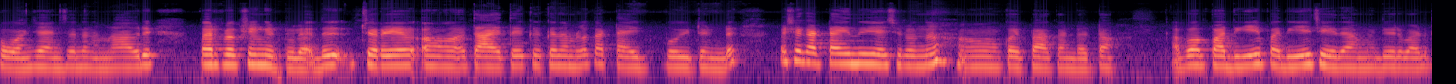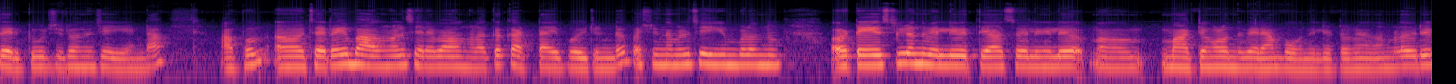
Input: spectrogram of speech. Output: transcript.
പോകാൻ ചാൻസ് ഉണ്ട്. നമ്മൾ ആ ഒരു പെർഫെക്ഷൻ കിട്ടില്ല ഇത് ചെറിയ താഴത്തേക്കൊക്കെ നമ്മൾ കട്ടായി പോയിട്ടുണ്ട്. പക്ഷേ കട്ടായി എന്ന് വിചാരിച്ചിട്ടൊന്ന് കൊയ്പ്പാക്കണ്ട കേട്ടോ. അപ്പോൾ പതിയെ പതിയെ ചെയ്താൽ മതി. ഒരുപാട് തിരക്ക് പിടിച്ചിട്ടൊന്നും ചെയ്യേണ്ട. അപ്പം ചെറിയ ഭാഗങ്ങൾ ചില ഭാഗങ്ങളൊക്കെ കട്ടായി പോയിട്ടുണ്ട്. പക്ഷെ നമ്മൾ ചെയ്യുമ്പോഴൊന്നും ടേസ്റ്റിലൊന്നും വലിയ വ്യത്യാസം അല്ലെങ്കിൽ മാറ്റങ്ങളൊന്നും വരാൻ പോകുന്നില്ല കേട്ടോ. നമ്മളൊരു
